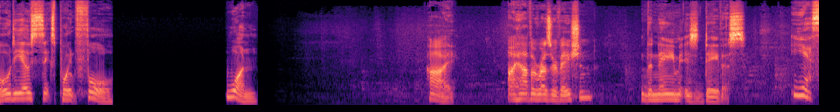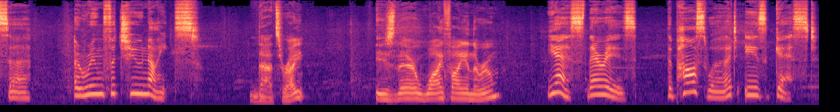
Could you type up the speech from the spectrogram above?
Audio 6.4 1, Hi. I have a reservation. The name is Davis. Yes, sir. A room for two nights. That's right. Is there Wi Fi in the room? Yes, there is. The password is guest.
